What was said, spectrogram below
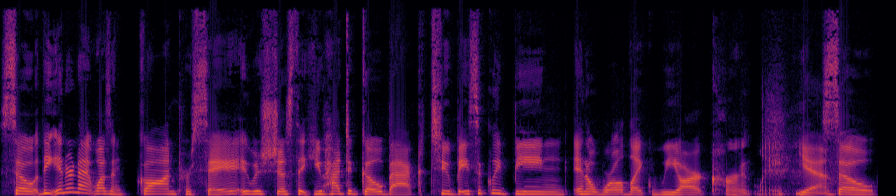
So the internet wasn't gone per se. It was just that you had to go back to basically being in a world like we are currently. Yeah. So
